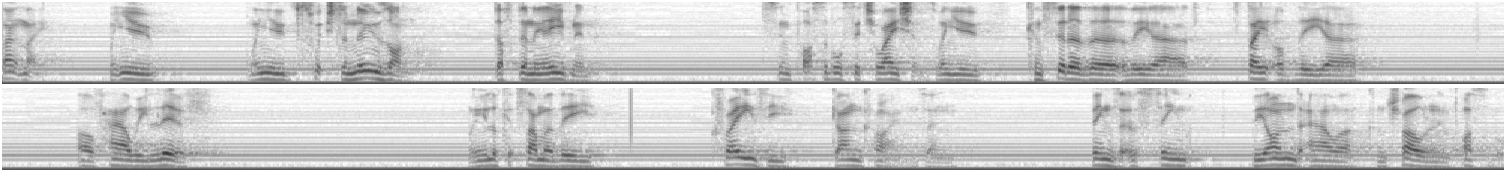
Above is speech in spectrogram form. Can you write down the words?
don't they? when you when you switch the news on just in the evening. It's impossible situations when you consider the the uh, state of the uh, of how we live. When you look at some of the crazy gun crimes and things that have seemed beyond our control and impossible.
